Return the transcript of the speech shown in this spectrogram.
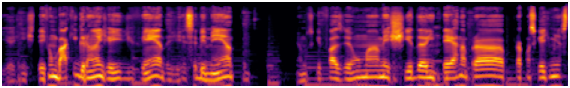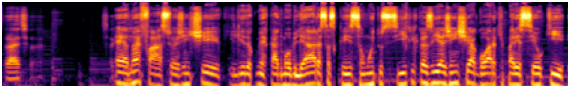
e a gente teve um baque grande aí de venda, de recebimento. Tivemos que fazer uma mexida interna para conseguir administrar essa, é, não é fácil. A gente que lida com o mercado imobiliário, essas crises são muito cíclicas e a gente agora que pareceu que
